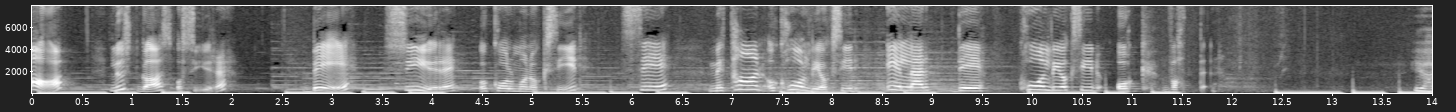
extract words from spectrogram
A. Lustgas och syre. B. Syre och kolmonoxid. C. Metan och koldioxid. Eller D. Koldioxid och vatten. Ja.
